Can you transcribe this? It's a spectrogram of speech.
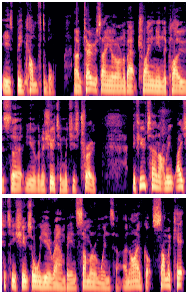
is be comfortable. Um, Terry was saying earlier on about training the clothes that you're going to shoot in, which is true if you turn up, I mean, HFT shoots all year round, being summer and winter, and I've got summer kit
